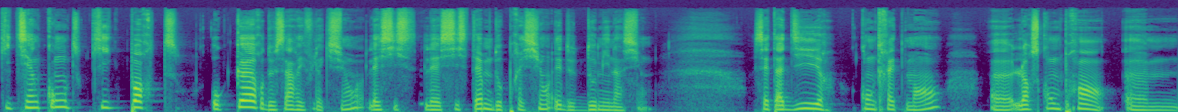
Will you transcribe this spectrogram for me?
qui tient compte, qui porte au cœur de sa réflexion les, les systèmes d'oppression et de domination. C'est-à-dire, concrètement, euh, lorsqu'on prend euh,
